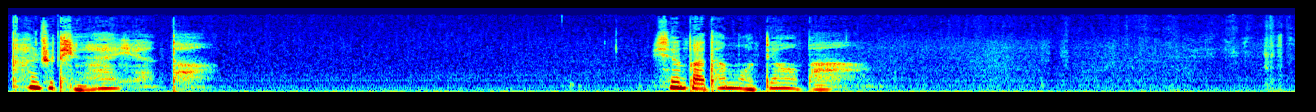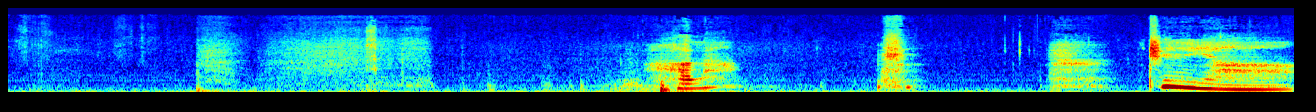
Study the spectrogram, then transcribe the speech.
看着挺碍眼的，先把它抹掉吧。好啦，这样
